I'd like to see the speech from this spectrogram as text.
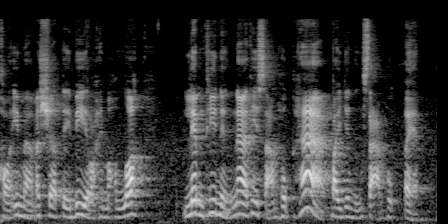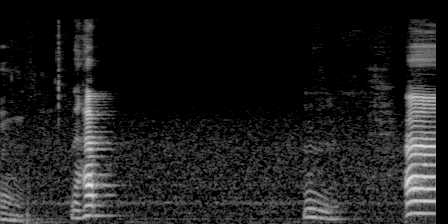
ของอิหม่ามอัชชาติบีรอฮิมะฮุลลอฮ์เล่มที่หนึ่งหน้าที่ 365 ไปจนถึง 368อืมนะครับ อืมเอ่อ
